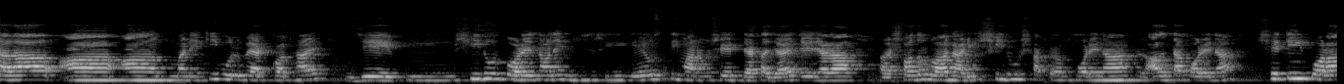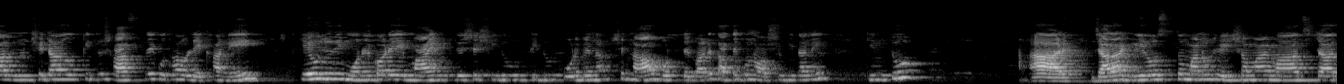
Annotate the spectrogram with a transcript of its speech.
তারা মানে কি বলব এক কথায়, যে সিঁদুর পরেন, অনেক গৃহস্থী মানুষের দেখা যায় যে যারা সধবা নারী, সিঁদুর পরে না, আলতা পরে না, সেটি পরা, সেটাও কিন্তু শাস্ত্রে কোথাও লেখা নেই। কেউ যদি মনে করে মায়ের উদ্দেশ্যে সিঁদুর টিঁদুর পরবে না, সে নাও পড়তে পারে, তাতে কোনো অসুবিধা নেই। কিন্তু আর যারা গৃহস্থ মানুষ এই সময় মাছ টাছ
